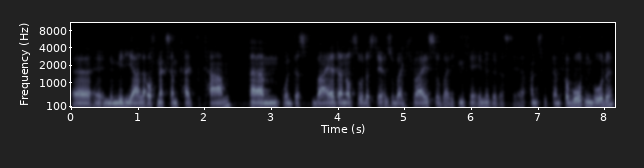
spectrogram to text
äh, eine mediale Aufmerksamkeit bekam. Ähm, und das war ja dann auch so, dass der, soweit ich weiß, soweit ich mich erinnere, dass der Anzug dann verboten wurde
